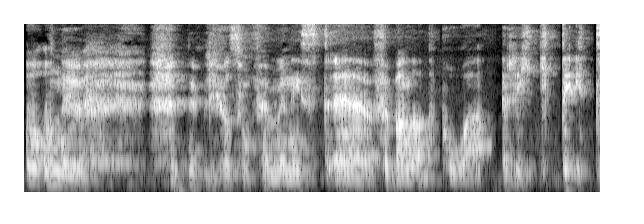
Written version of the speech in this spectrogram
och, och nu nu blir jag som feminist eh, förbannad på riktigt.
